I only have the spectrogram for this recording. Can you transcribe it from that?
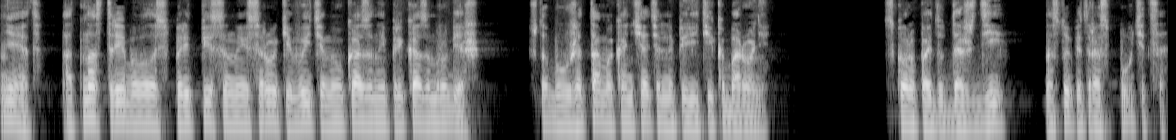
Нет, от нас требовалось в предписанные сроки выйти на указанный приказом рубеж, чтобы уже там окончательно перейти к обороне. Скоро пойдут дожди, наступит распутица.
